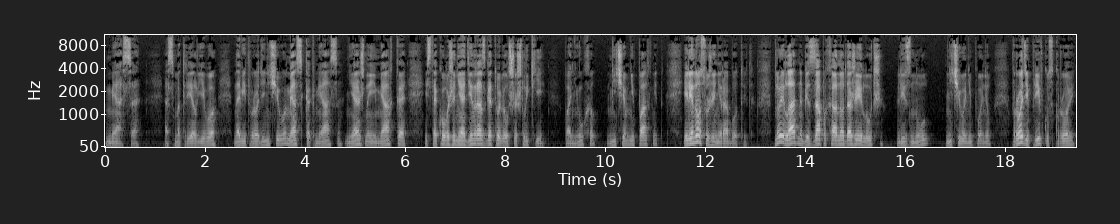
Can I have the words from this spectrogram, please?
Мясо. Осмотрел его. На вид вроде ничего, мясо как мясо, нежное и мягкое. Из такого же не один раз готовил шашлыки. Понюхал, ничем не пахнет. Или нос уже не работает. Ну и ладно, без запаха оно даже и лучше. Лизнул, ничего не понял. Вроде привкус крови.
